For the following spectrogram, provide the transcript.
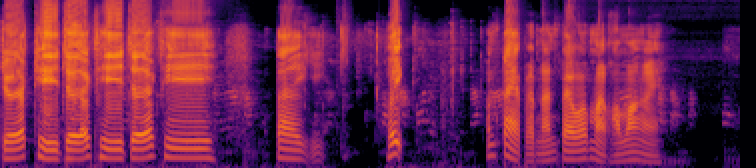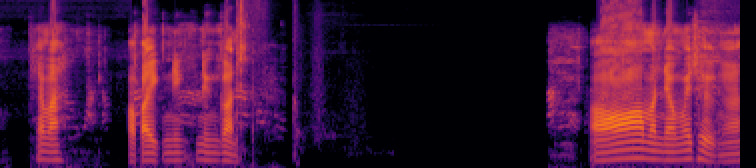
เจอสักทีเจอสักทีเจอสักที แต่เฮ้ยมันแตกแบบนั้นแปลว่าหมายความว่าไง ใช่ไหมยขอไปอีกนิดนึงก่อน อ๋อ มันยังไม่ถึงอะ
